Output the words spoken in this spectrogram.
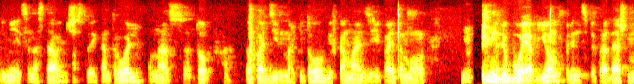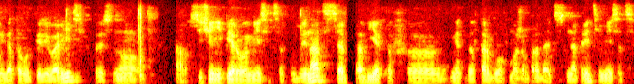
имеется наставничество и контроль. У нас топ, топ-1 маркетологи в команде, и поэтому любой объем, в принципе, продаж мы готовы переварить. То есть, ну, в течение первого месяца 12 объектов э, методов торгов можем продать, на третий месяц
